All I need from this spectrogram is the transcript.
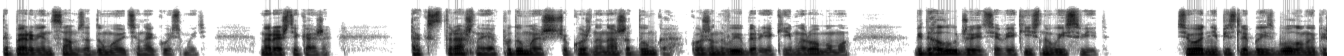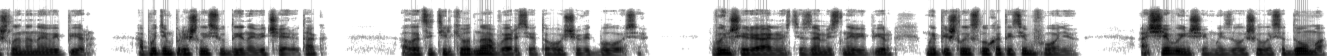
Тепер він сам задумується на якусь мить. Нарешті каже: так страшно, як подумаєш, що кожна наша думка, кожен вибір, який ми робимо, відгалуджується в якийсь новий світ. Сьогодні, після бейсболу, ми пішли на Невий пір, а потім прийшли сюди на вечерю, так? Але це тільки одна версія того, що відбулося. В іншій реальності, замість Неві пір, ми пішли слухати симфонію, а ще в іншій ми залишилися вдома,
